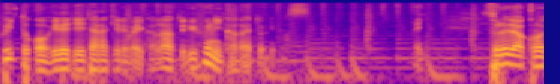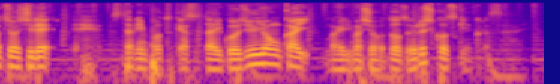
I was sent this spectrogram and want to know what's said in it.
ふいっとこう入れていただければいいかなというふうに考えております。はい。それではこの調子で、スタリンポッドキャスト第54回参りましょう。どうぞよろしくお付き合いください。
